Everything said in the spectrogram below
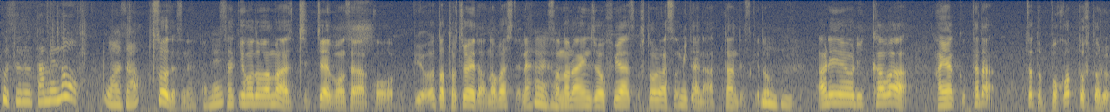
くするための技そうですね。だね。先ほどはまあちっちゃい盆栽はこうビューッと途中枝を伸ばしてね、はいはい。そのライン上を増やす太らすみたいなのあったんですけど、うんうん。あれよりかは早くただちょっとボコッと太る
